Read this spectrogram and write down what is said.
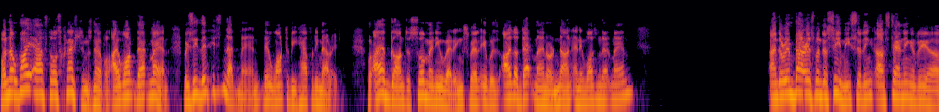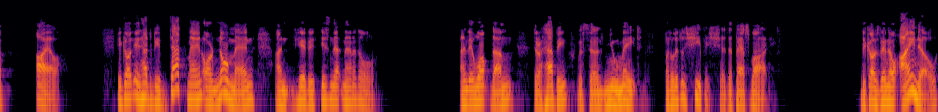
Well, now, why ask those questions, Neville? I want that man. But you see, it isn't that man. They want to be happily married. But I have gone to so many weddings where it was either that man or none, and it wasn't that man. And they're embarrassed when they see me sitting, uh, standing in the uh, aisle. Because it had to be that man or no man, and here it isn't that man at all. And they walk down, they're happy with their new mate, but a little sheepish as they pass by. Because they know I know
